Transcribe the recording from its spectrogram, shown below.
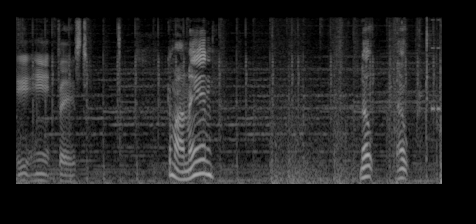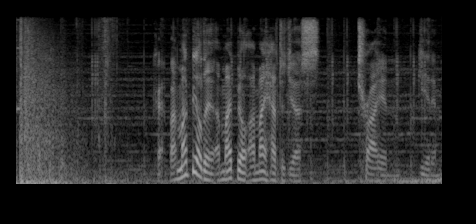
He, he ain't phased. Come on, man! Nope. Nope. Crap. I might be able to... I might be able, I might have to just try and get him.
